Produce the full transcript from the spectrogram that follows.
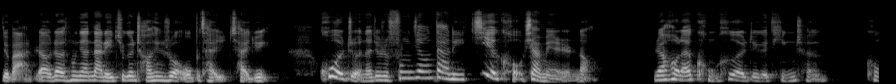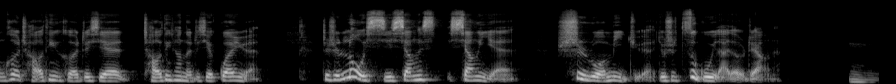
对吧？让让封疆大吏去跟朝廷说我不裁裁军，或者呢，就是封疆大吏借口下面人闹。然后来恐吓这个廷臣，恐吓朝廷和这些朝廷上的这些官员，这是陋习相相沿，示弱秘诀，就是自古以来都是这样的，嗯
